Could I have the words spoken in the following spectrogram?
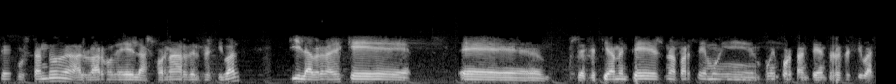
degustando a lo largo de las jornadas del festival y la verdad es que eh, pues efectivamente es una parte muy muy importante dentro del festival.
